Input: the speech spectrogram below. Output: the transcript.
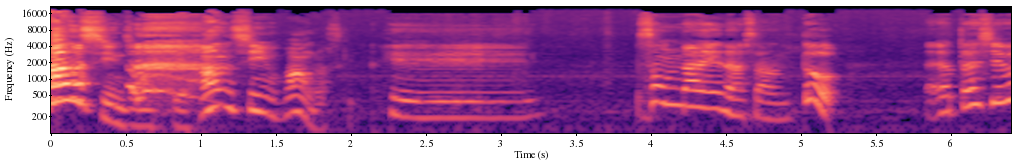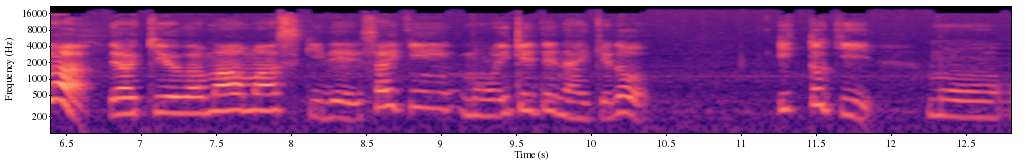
阪神じゃなくて阪神ファンが好き。へえそんなえなさんと私は野球はまあまあ好きで最近もう行けてないけど一時も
